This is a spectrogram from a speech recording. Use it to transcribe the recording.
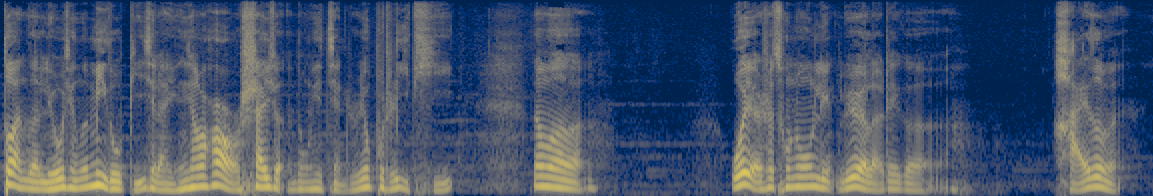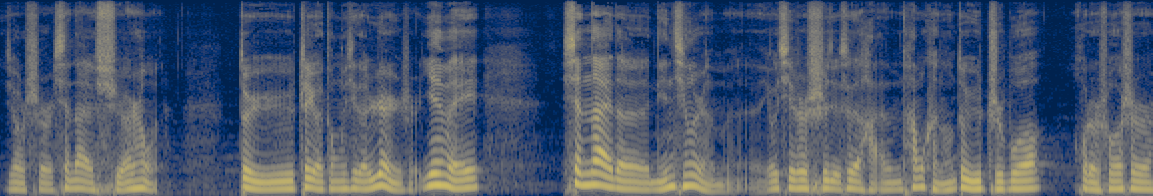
段子流行的密度比起来，营销号筛选的东西简直就不值一提。那么，我也是从中领略了这个孩子们，就是现在的学生们对于这个东西的认识，因为。现在的年轻人们，尤其是十几岁的孩子们，他们可能对于直播或者说是，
